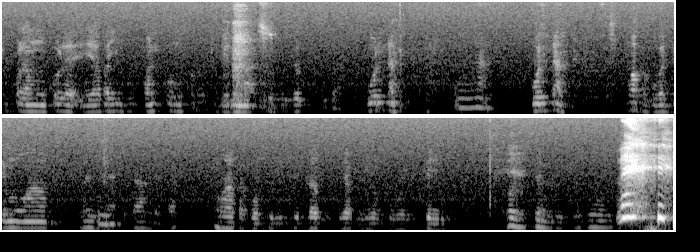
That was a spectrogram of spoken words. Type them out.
tukola mu nkola eyabayivu wanika omukono tugende maaso. Wonna. Wonna. Mwaka gubadde muwanvu. Mwaka gwokuyitiza kutya buli okuwedde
